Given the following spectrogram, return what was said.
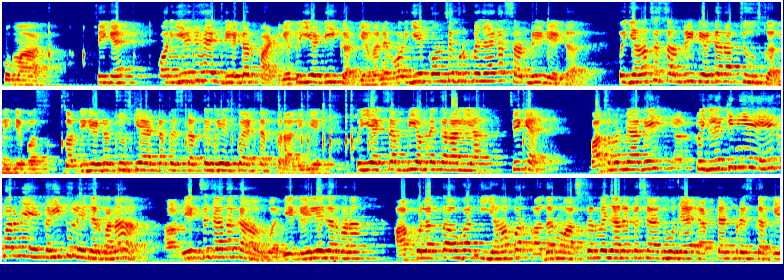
कुमार। ठीक है? और ये जो है एक डेटर पार्टी है तो ये डी कर दिया मैंने। और ये कौन से ग्रुप में जाएगा? सनरी डेटर तो यहाँ से सनरी डेटर आप चूज़ कर लीजिए बस। सनरी डेटर चूज़ किया एंटर प्रेस करते हुए इसको एक्सेप्ट करा लीजिए। तो ये एक्सेप्ट भी हमने करा लिया, ठीक है? बात समझ में आ गई? तो लेकिन ये एक बार में एक ही तो लेजर बना। हाँ। एक से ज़्यादा कहाँ हुआ? एक ही लेजर बना। आपको लगता होगा कि यहाँ पर अदर मास्टर में जाने पे शायद हो जाए F10 प्रेस करके।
